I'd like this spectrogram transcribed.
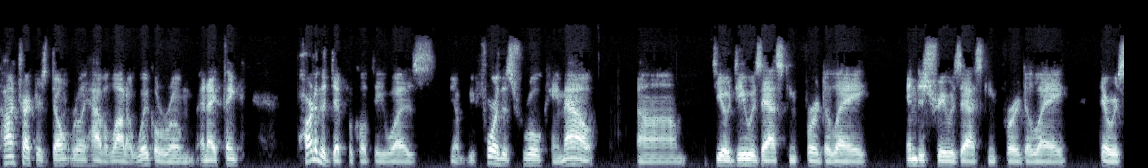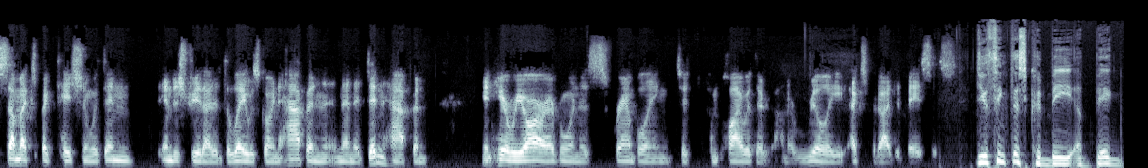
contractors don't really have a lot of wiggle room. And I think part of the difficulty was, you know, before this rule came out, um, DOD was asking for a delay, industry was asking for a delay. There was some expectation within industry that a delay was going to happen, and then it didn't happen. And here we are everyone is scrambling to comply with it on a really expedited basis. Do you think this could be a big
